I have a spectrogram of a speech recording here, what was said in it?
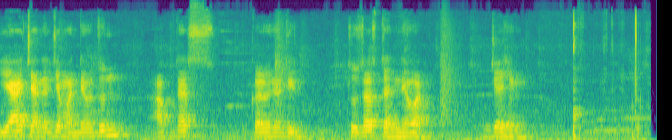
या चॅनलच्या माध्यमातून आपणास कळवण्यात येईल. तुझाच धन्यवाद. जय हिंद.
